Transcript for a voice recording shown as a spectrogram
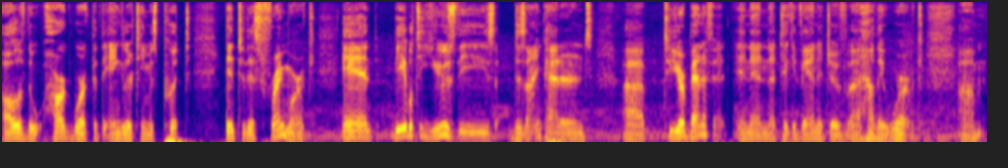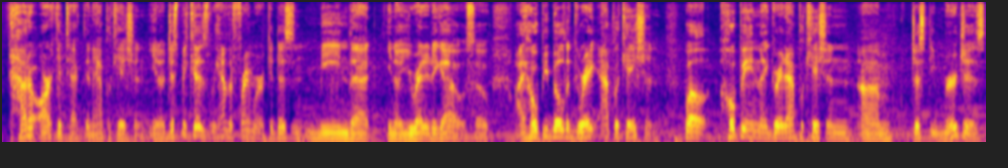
all of the hard work that the Angular team has put into this framework and be able to use these design patterns uh, to your benefit and then uh, take advantage of uh, how they work. Um, how to architect an application. You know, just because we have the framework, it doesn't mean that, you know, you're ready to go. So I hope you build a great application. Well, hoping a great application um, just emerges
